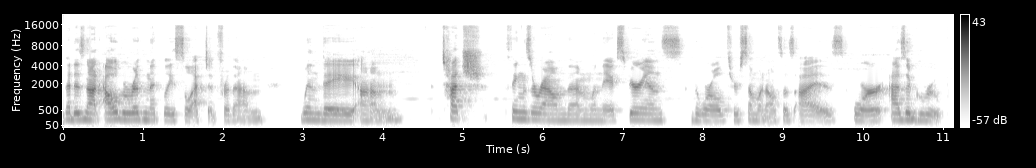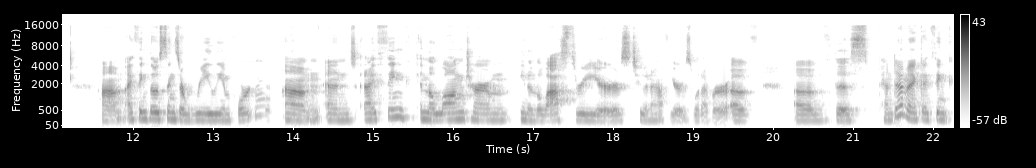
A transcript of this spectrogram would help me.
that is not algorithmically selected for them when they um, touch things around them, when they experience the world through someone else's eyes or as a group. Um, I think those things are really important. Um, and I think in the long term, you know, the last three years, two and a half years, whatever, of of this pandemic, I think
